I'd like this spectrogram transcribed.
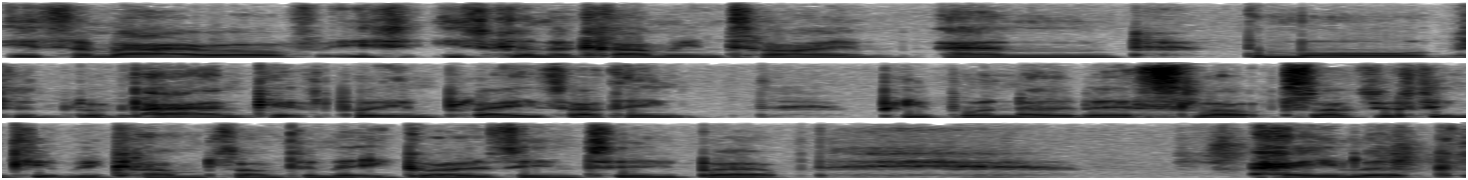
it's a matter of it's, it's going to come in time, and the more the, the pattern gets put in place, I think people know their slots. I just think it becomes something that he grows into. But hey, look,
